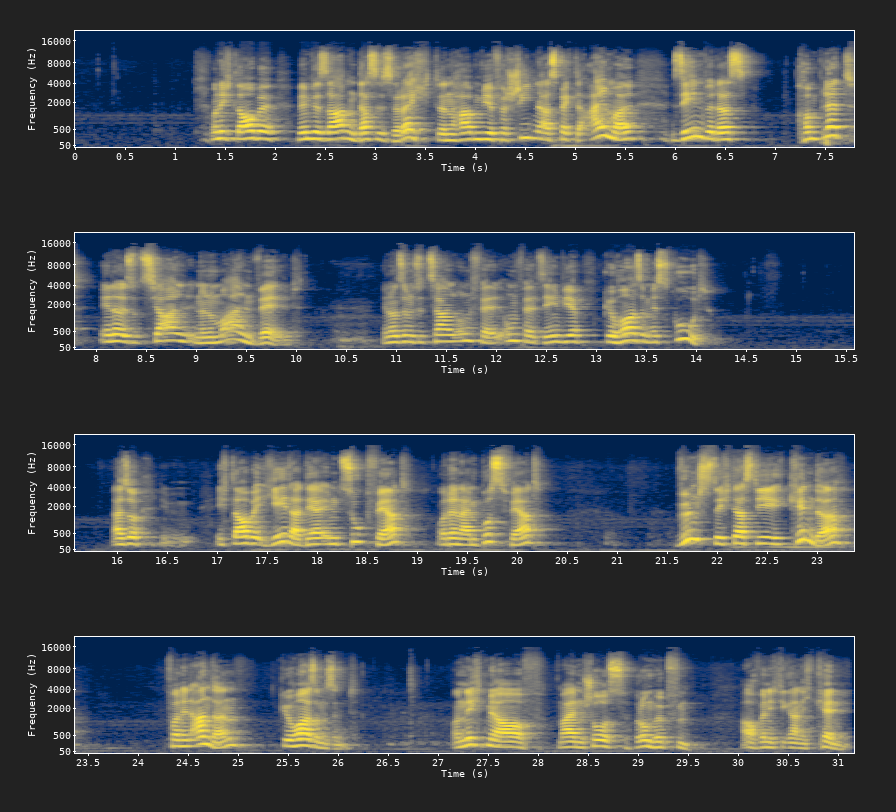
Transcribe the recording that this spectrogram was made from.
Und ich glaube, wenn wir sagen, das ist Recht, dann haben wir verschiedene Aspekte. Einmal sehen wir das komplett in der sozialen, in der normalen Welt. In unserem sozialen Umfeld, Umfeld sehen wir, Gehorsam ist gut. Also ich glaube, jeder, der im Zug fährt oder in einem Bus fährt, wünscht sich, dass die Kinder von den anderen gehorsam sind und nicht mehr auf meinem Schoß rumhüpfen auch wenn ich die gar nicht kenne.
